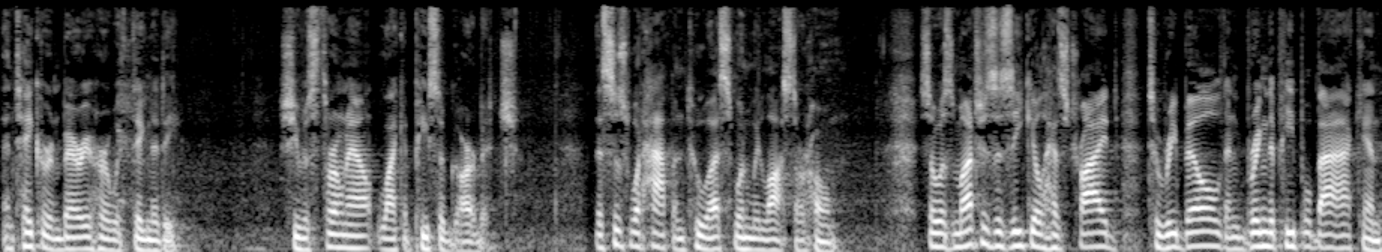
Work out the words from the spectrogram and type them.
and take her and bury her with dignity. She was thrown out like a piece of garbage. This is what happened to us when we lost our home. So, as much as Ezekiel has tried to rebuild and bring the people back and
